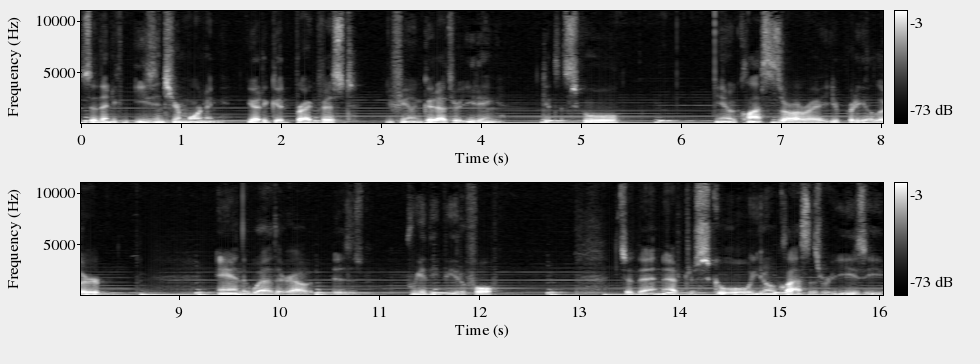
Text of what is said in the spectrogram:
So then you can ease into your morning. You had a good breakfast, you're feeling good after eating, get to school, you know, classes are all right, you're pretty alert, and the weather out is really beautiful. So then after school, you know, classes were easy.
